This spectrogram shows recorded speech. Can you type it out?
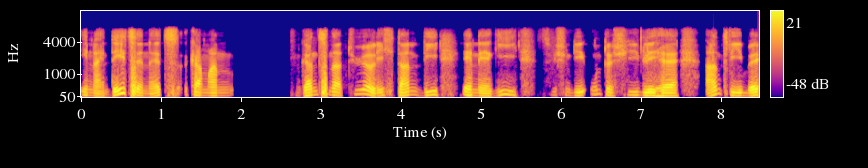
In ein DC-Netz kann man ganz natürlich dann die Energie zwischen die unterschiedlichen Antriebe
